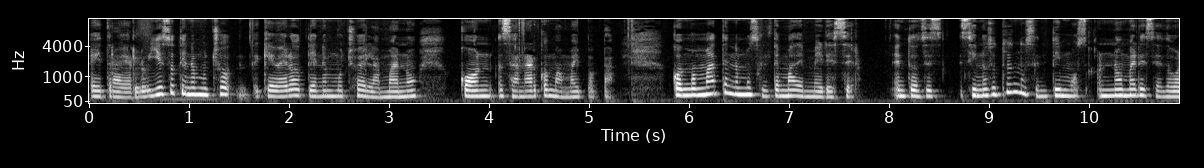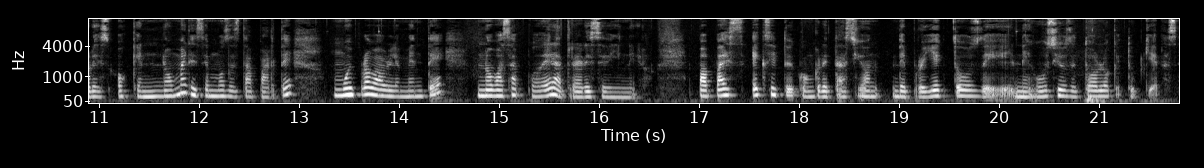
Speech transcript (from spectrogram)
eh, traerlo. Y eso tiene mucho que ver o tiene mucho de la mano con sanar con mamá y papá. Con mamá tenemos el tema de merecer. Entonces, si nosotros nos sentimos no merecedores o que no merecemos esta parte, muy probablemente no vas a poder atraer ese dinero. Papá es éxito y concretación de proyectos, de negocios, de todo lo que tú quieras.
